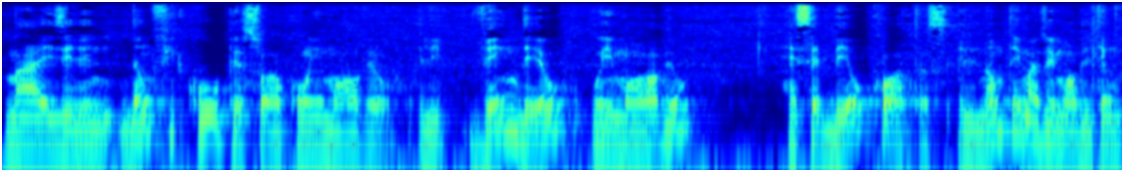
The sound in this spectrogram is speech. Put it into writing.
Mas ele não ficou, pessoal, com o imóvel. Ele vendeu o imóvel, recebeu cotas. Ele não tem mais o imóvel, ele tem um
